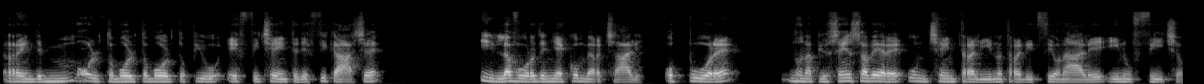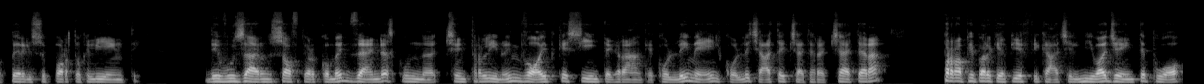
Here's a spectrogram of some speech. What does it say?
rende molto molto molto più efficiente ed efficace il lavoro dei miei commerciali oppure non ha più senso avere un centralino tradizionale in ufficio per il supporto clienti devo usare un software come Zendesk, un centralino in VoIP che si integra anche con le email, con le chat, eccetera, eccetera, proprio perché è più efficace. Il mio agente può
